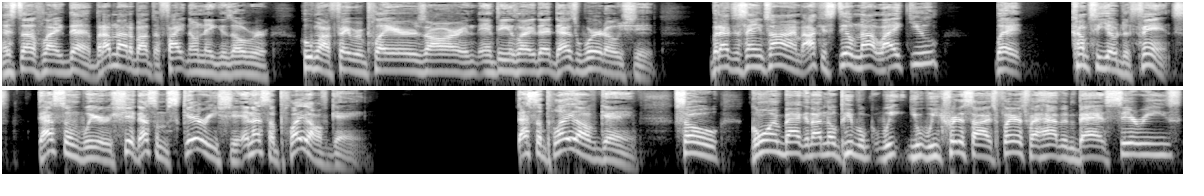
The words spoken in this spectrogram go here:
and stuff like that. But I'm not about to fight no niggas over who my favorite players are and, and things like that. That's weirdo shit. But at the same time, I can still not like you, but come to your defense. That's some weird shit. That's some scary shit. And that's a playoff game. That's a playoff game. So going back, and I know people, we, you, we criticize players for having bad series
